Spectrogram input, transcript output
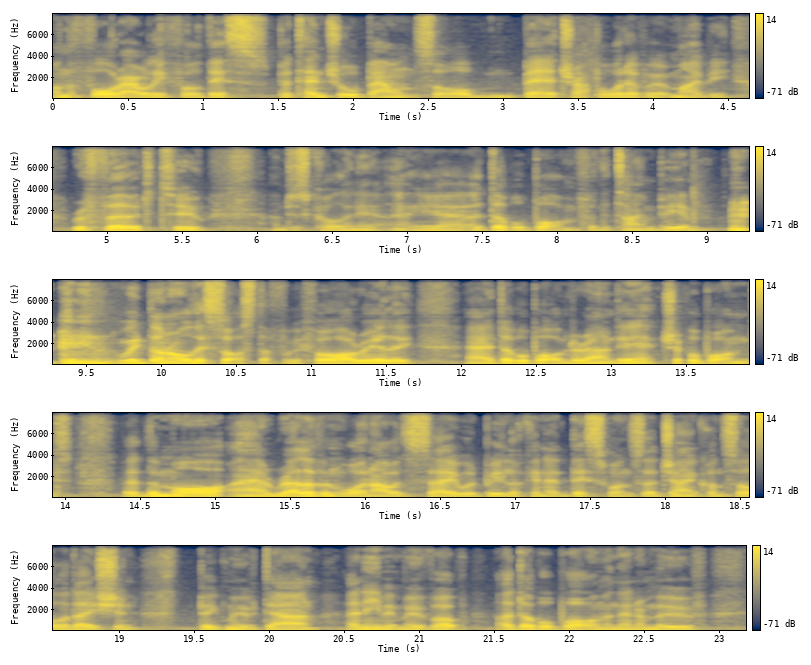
on the four hourly for this potential bounce or bear trap or whatever it might be referred to. I'm just calling it a, uh, a double bottom for the time being. We've done all this sort of stuff before, really. Uh, double bottomed around here, triple bottomed. But the more uh, relevant one, I would say, would be looking at this one. So giant consolidation, big move down, anemic move up, a double bottom, and then a move.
